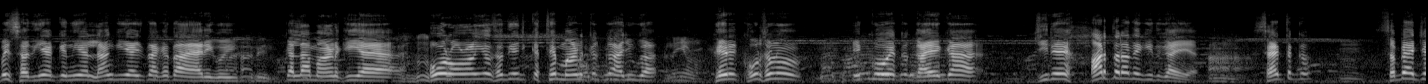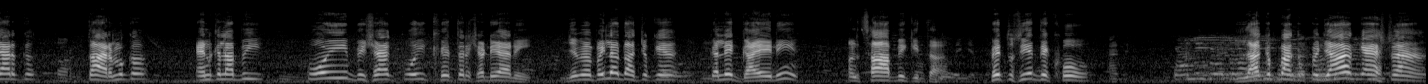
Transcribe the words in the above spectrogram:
ਬਈ ਸਦੀਆਂ ਕਿੰਨੀਆਂ ਲੰਘ ਗਈਆਂ ਅਜੇ ਤੱਕ ਤਾਂ ਆਇਆ ਨਹੀਂ ਕੋਈ। ਕੱਲਾ ਮਾਣ ਕੀ ਆਇਆ? ਹੋਰ ਆਉਣ ਵਾਲੀਆਂ ਸਦੀਆਂ 'ਚ ਕਿੱਥੇ ਮਾਣ ਕ, ਆ ਜਾਊਗਾ? ਫਿਰ ਹੋਰ ਸੁਣੋ, ਇੱਕੋ ਇੱਕ ਗਾਇਕ ਆ ਜਿਹਨੇ ਹਰ ਤਰ੍ਹਾਂ ਦੇ ਗੀਤ ਗਾਏ ਆ। ਸਾਹਿਤਕ, ਸੱਭਿਆਚਾਰਕ, ਧਾਰਮਿਕ, ਇਨਕਲਾਬੀ ਕੋਈ ਵਿਸ਼ਾ, ਕੋਈ ਖੇਤਰ ਛੱਡਿਆ ਨਹੀਂ। ਜਿਵੇਂ ਪਹਿਲਾਂ ਦੱਸ ਚੁੱਕੇ ਆ ਕੱਲੇ ਗਾਏ ਨਹੀਂ, ਇਨਸਾਫ ਵੀ ਕੀਤਾ। ਫਿਰ ਤੁਸੀਂ ਇਹ ਦੇਖੋ, ਲਗਭਗ 50 ਕੈਸਟਾਂ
